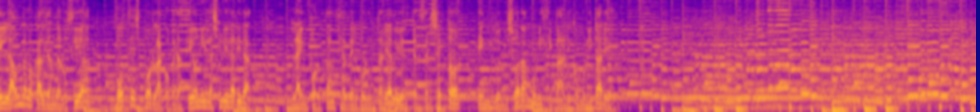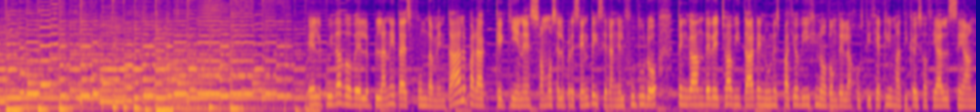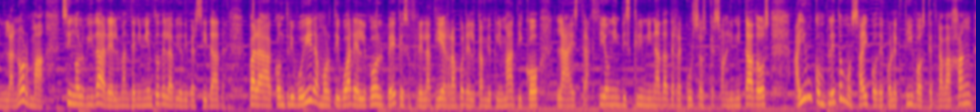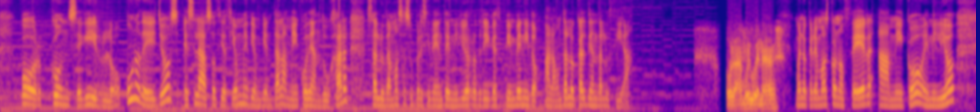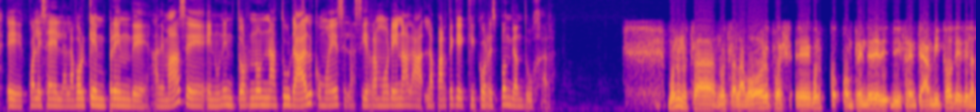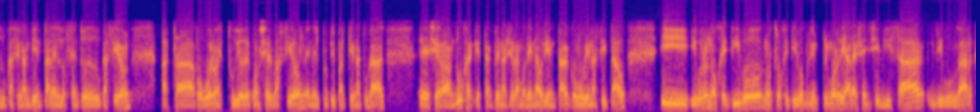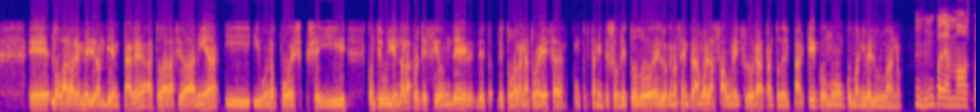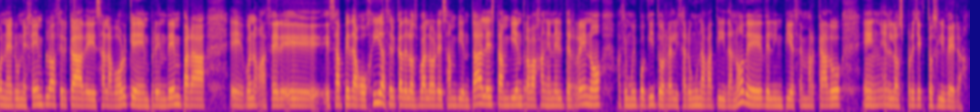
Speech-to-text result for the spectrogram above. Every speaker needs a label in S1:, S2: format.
S1: En la onda local de Andalucía, voces por la cooperación y la solidaridad. La importancia del voluntariado y el tercer sector en tu emisora municipal y comunitaria.
S2: El cuidado del planeta es fundamental para que quienes somos el presente y serán el futuro tengan derecho a habitar en un espacio digno donde la justicia climática y social sean la norma, sin olvidar el mantenimiento de la biodiversidad. Para contribuir a amortiguar el golpe que sufre la Tierra por el cambio climático, la extracción indiscriminada de recursos que son limitados, hay un completo mosaico de colectivos que trabajan por conseguirlo. Uno de ellos es la Asociación Medioambiental Ameco de Andújar, Saludamos a su presidente Emilio Rodríguez. Bienvenido a la Onda Local de Andalucía.
S3: Hola, muy buenas.
S2: Bueno, queremos conocer a Meco, Emilio, eh, cuál es eh, la labor que emprende, además, eh, en un entorno natural como es la Sierra Morena, la, parte que, que corresponde a Andújar.
S3: Bueno, nuestra, nuestra labor pues, eh, bueno, comprende de, diferentes ámbitos, desde la educación ambiental en los centros de educación hasta pues, bueno, estudios de conservación en el propio Parque Natural eh, Sierra de Andújar, que está en plena Sierra Morena Oriental, como bien ha citado. Y, bueno, nuestro objetivo, primordial es sensibilizar, divulgar eh, los valores medioambientales a toda la ciudadanía y, bueno, pues seguir contribuyendo a la protección de, de toda la naturaleza, concretamente sobre todo en lo que nos centramos en la fauna y flora tanto del parque como, como a nivel urbano.
S2: Podemos poner un ejemplo acerca de esa labor que emprenden para eh, bueno, hacer eh, esa pedagogía acerca de los valores ambientales. También trabajan en el terreno. Hace muy poquito realizaron una batida ¿no? de, limpieza enmarcado en, en los proyectos Libera.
